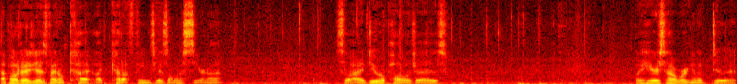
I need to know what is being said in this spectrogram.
I apologize guys if I don't cut like cut out things you guys don't want to see or not. So I do apologize. But here's how we're gonna do it.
